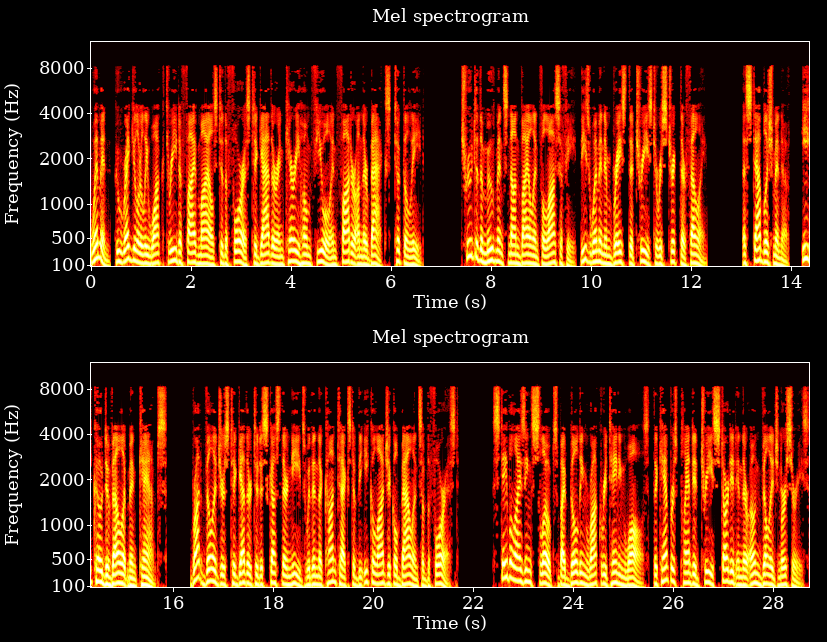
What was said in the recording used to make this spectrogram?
Women, who regularly walk 3 to 5 miles to the forest to gather and carry home fuel and fodder on their backs, took the lead. True to the movement's nonviolent philosophy, these women embraced the trees to restrict their felling. Establishment of eco-development camps brought villagers together to discuss their needs within the context of the ecological balance of the forest. Stabilizing slopes by building rock retaining walls, the campers planted trees started in their own village nurseries.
